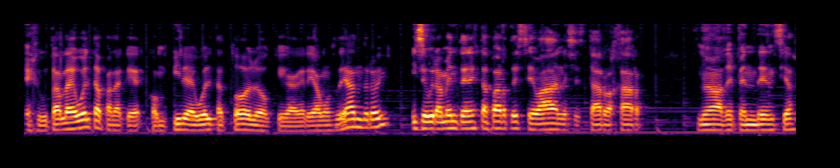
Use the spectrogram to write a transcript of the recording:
ejecutarla de vuelta para que compile de vuelta todo lo que agregamos de Android y seguramente en esta parte se va a necesitar bajar nuevas dependencias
